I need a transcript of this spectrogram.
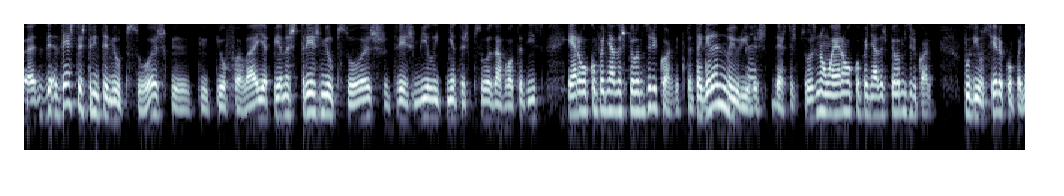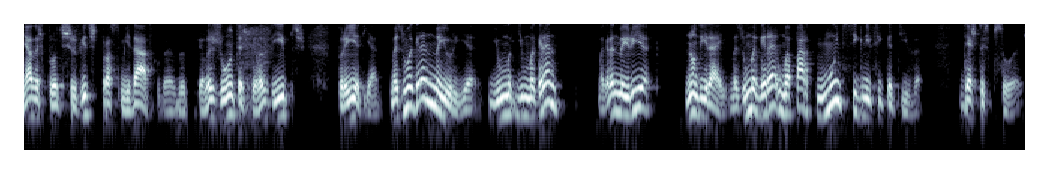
é? Destas 30 mil pessoas que, que, que eu falei, apenas 3 mil pessoas, 3.500 pessoas à volta disso, eram acompanhadas pela Misericórdia. Portanto, a grande maioria das, destas pessoas não eram acompanhadas pela Misericórdia. Podiam ser acompanhadas por outros serviços de proximidade, pelas juntas, pelas IPSs, por aí adiante. Mas uma grande maioria, e uma, e uma grande, uma grande maioria, não direi, mas uma, uma parte muito significativa destas pessoas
